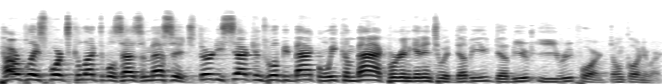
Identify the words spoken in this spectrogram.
Power Play Sports Collectibles has a message. 30 seconds. We'll be back. When we come back, we're going to get into a WWE report. Don't go anywhere.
